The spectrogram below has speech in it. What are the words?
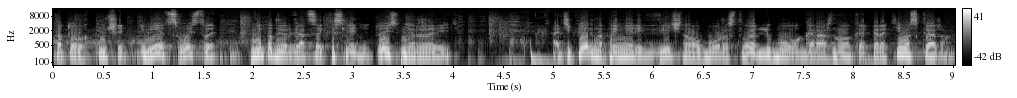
которых куча, имеют свойство не подвергаться окислению, то есть не ржаветь. А теперь на примере вечного убожества любого гаражного кооператива скажем.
